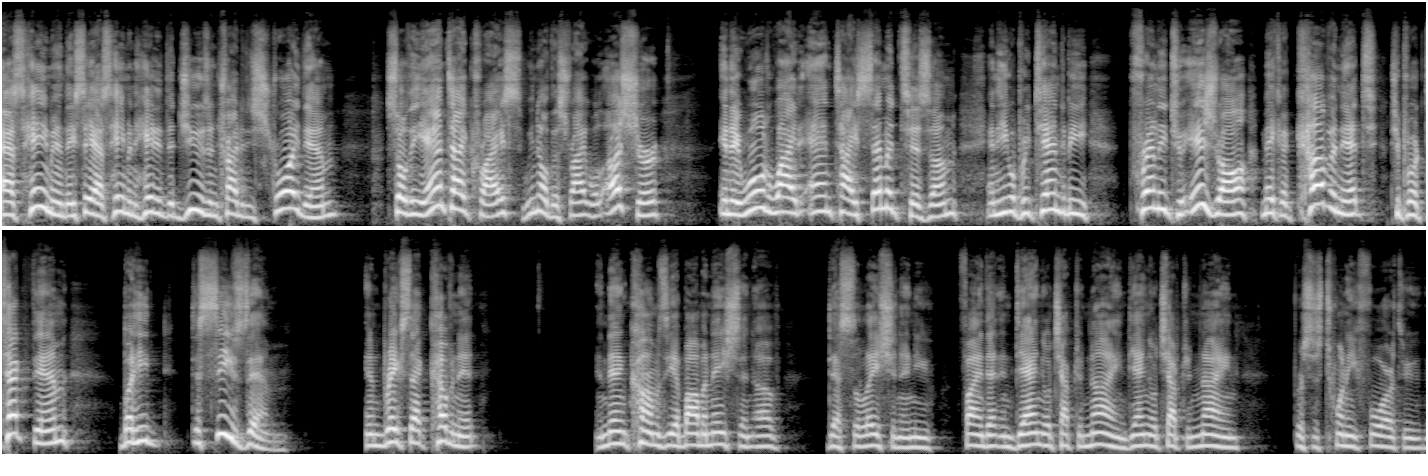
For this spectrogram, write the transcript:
As Haman, they say, as Haman hated the Jews and tried to destroy them, so the Antichrist, we know this, right, will usher in a worldwide anti Semitism, and he will pretend to be friendly to Israel, make a covenant to protect them, but he deceives them and breaks that covenant. And then comes the abomination of desolation. And you find that in Daniel chapter 9, Daniel chapter 9, verses 24 through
